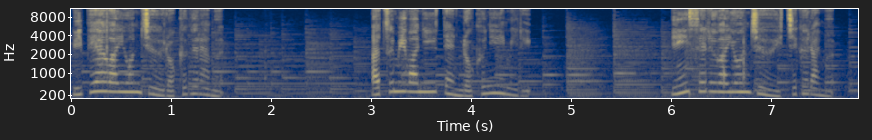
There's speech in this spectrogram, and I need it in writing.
リペアは 46g。厚みは 2.62mm。インセルは 41g。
